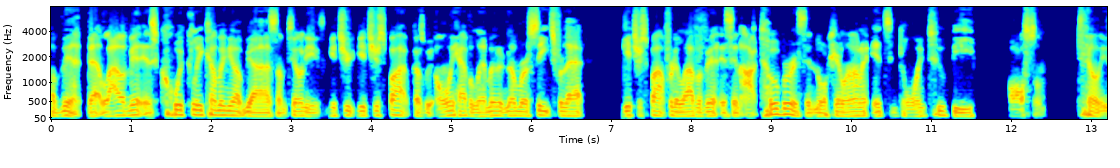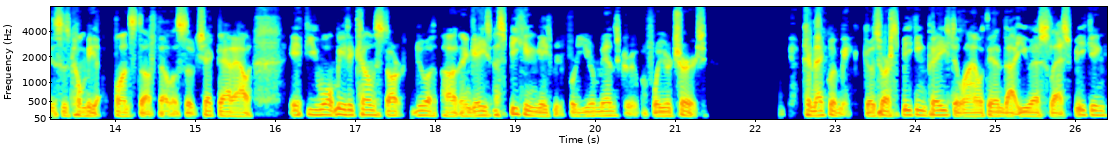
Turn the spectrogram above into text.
event. That live event is quickly coming up, guys. I'm telling you, get your get your spot because we only have a limited number of seats for that. Get your spot for the live event. It's in October. It's in North Carolina. It's going to be awesome. I'm telling you, this is going to be fun stuff, fellas. So check that out. If you want me to come start do a uh, engage a speaking engagement for your men's group or for your church, connect with me. Go to our speaking page to lionwithin.us slash speaking.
